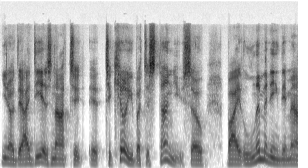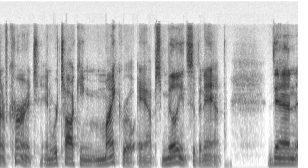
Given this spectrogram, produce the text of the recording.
you know the idea is not to it, to kill you but to stun you. So by limiting the amount of current and we're talking microamps millionths of an amp then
